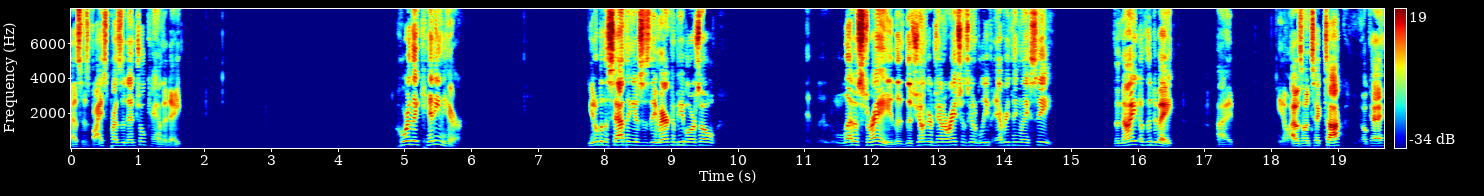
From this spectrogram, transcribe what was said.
as his vice presidential candidate. Who are they kidding here? You know, but the sad thing is, is the American people are so led astray. This younger generation is going to believe everything they see. The night of the debate, I, you know, I was on TikTok. Okay,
